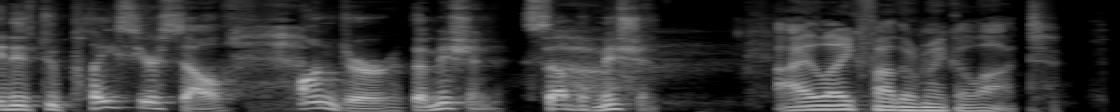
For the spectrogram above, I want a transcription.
It is to place yourself under the mission, submission. I like Father Mike a lot.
